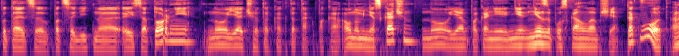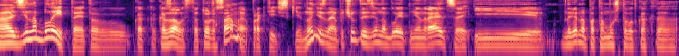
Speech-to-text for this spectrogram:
пытается подсадить на Эйс Аторни, но я что-то как-то так пока. Он у меня скачан, но я пока не, не, не запускал вообще. Так вот, а Xenoblade-то это, как оказалось-то, то же самое практически. Но не знаю, почему-то Xenoblade мне нравится, и, наверное, потому что вот как-то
